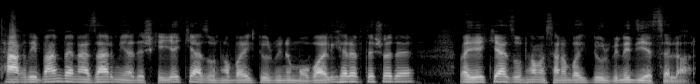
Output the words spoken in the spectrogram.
تقریبا به نظر میادش که یکی از اونها با یک دوربین موبایل گرفته شده و یکی از اونها مثلا با یک دوربین DSLR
